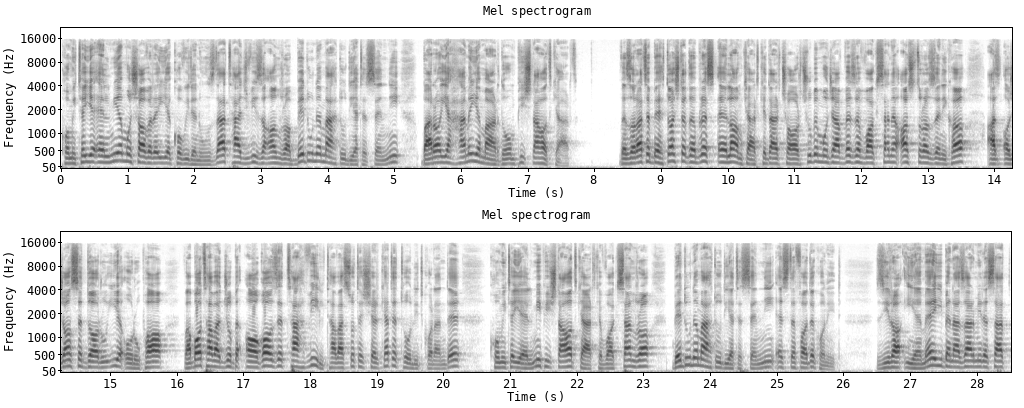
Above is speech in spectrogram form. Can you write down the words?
کمیته علمی مشاوره کووید 19 تجویز آن را بدون محدودیت سنی برای همه مردم پیشنهاد کرد. وزارت بهداشت قبرس اعلام کرد که در چارچوب مجوز واکسن آسترازنیکا از آژانس دارویی اروپا و با توجه به آغاز تحویل توسط شرکت تولید کننده کمیته علمی پیشنهاد کرد که واکسن را بدون محدودیت سنی استفاده کنید زیرا EMA به نظر می رسد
